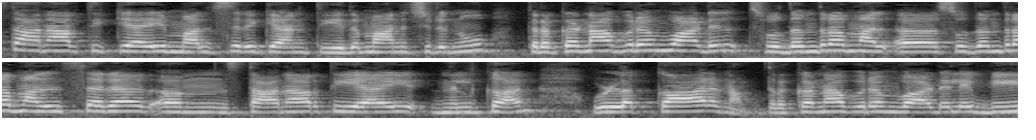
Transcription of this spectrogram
സ്ഥാനാർത്ഥിക്കായി മത്സരിക്കാൻ തീരുമാനിച്ചിരുന്നു. തൃക്കണ്ണാപുരം വാർഡിൽ സ്വതന്ത്ര സ്വതന്ത്ര മത്സര സ്ഥാനാർത്ഥിയായി നിൽക്കാൻ ഉള്ള കാരണം തൃക്കണ്ണാപുരം വാർഡിലെ ബി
